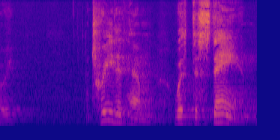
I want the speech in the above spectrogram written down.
We treated him with disdain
